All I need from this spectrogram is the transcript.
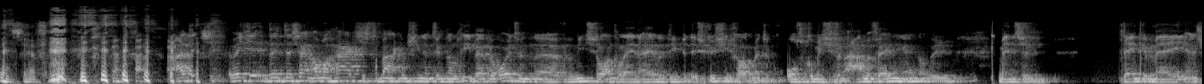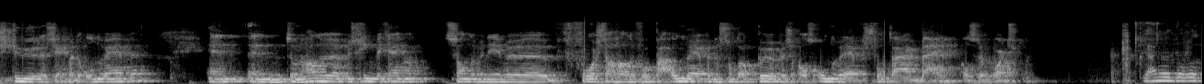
concept. Ja, het is- weet je, er, er zijn allemaal haakjes te maken misschien aan technologie. We hebben ooit een, eh, nog niet zo lang geleden een hele diepe discussie gehad met de- onze commissie van aanbevelingen. Mensen denken mee en sturen zeg maar, de onderwerpen. En, en toen hadden we misschien, weet jij nog, Sander, wanneer we voorstel hadden voor een paar onderwerpen, dan stond ook Purpose als onderwerp stond daarbij, als rapport. Ja, dat, dat-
